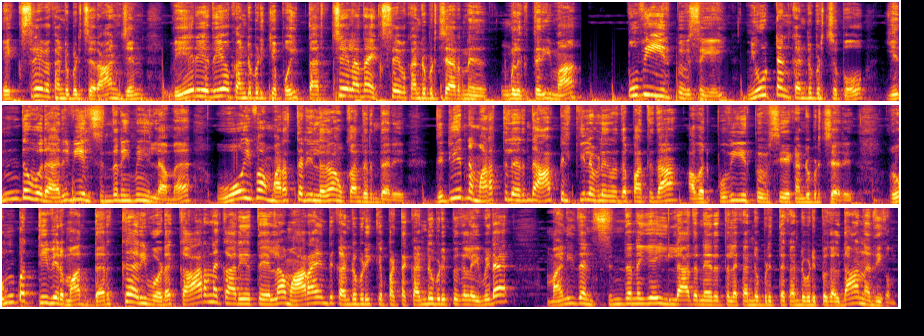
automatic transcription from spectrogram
எக்ஸ்ரேவை கண்டுபிடிச்ச ராஞ்சன் வேற எதையோ கண்டுபிடிக்க போய் தற்செயலா தான் எக்ஸ்ரேவை கண்டுபிடிச்சாருன்னு உங்களுக்கு தெரியுமா? புவி ஈர்ப்பு விசையை நியூட்டன் கண்டுபிடிச்சப்போ எந்த ஒரு அறிவியல் சிந்தனையுமே இல்லாம ஓய்வா மரத்தடியில தான் உட்கார்ந்துருந்தாரு. திடீர்னு மரத்துல இருந்து ஆப்பிள் கீழே விழுகிறத பார்த்து தான் அவர் புவி ஈர்ப்பு விசையை கண்டுபிடிச்சாரு. ரொம்ப தீவிரமா தர்க்க அறிவோட காரண காரியத்தை எல்லாம் ஆராய்ந்து கண்டுபிடிக்கப்பட்ட கண்டுபிடிப்புகளை விட மனிதன் சிந்தனையே இல்லாத நேரத்தில் கண்டுபிடித்த கண்டுபிடிப்புகள் தான் அதிகம்.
